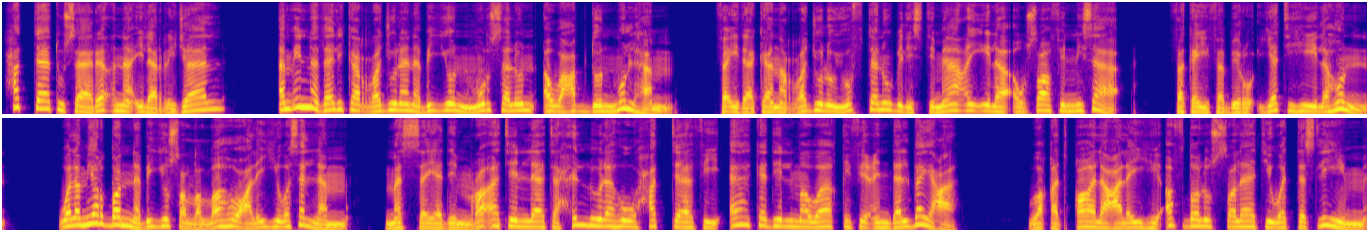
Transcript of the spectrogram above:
حتى تسارعن إلى الرجال؟ أم إن ذلك الرجل نبي مرسل أو عبد ملهم؟ فإذا كان الرجل يفتن بالاستماع إلى أوصاف النساء فكيف برؤيته لهن؟ ولم يرضى النبي صلى الله عليه وسلم مس يد امرأة لا تحل له حتى في آكد المواقف عند البيعه وقد قال عليه أفضل الصلاة والتسليم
